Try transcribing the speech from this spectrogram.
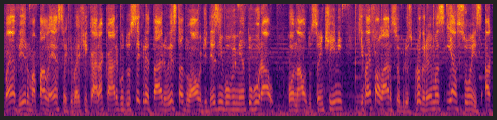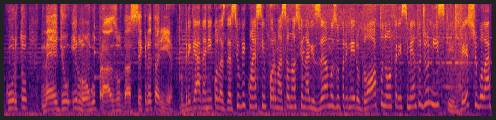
vai haver uma palestra que vai ficar a cargo do secretário estadual de Desenvolvimento Rural, Ronaldo Santini, que vai falar sobre os programas e ações a curto, médio e longo prazo da secretaria. Obrigada, Nicolas da Silva. E com essa informação, nós finalizamos o primeiro bloco no oferecimento de Unisque. Vestibular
